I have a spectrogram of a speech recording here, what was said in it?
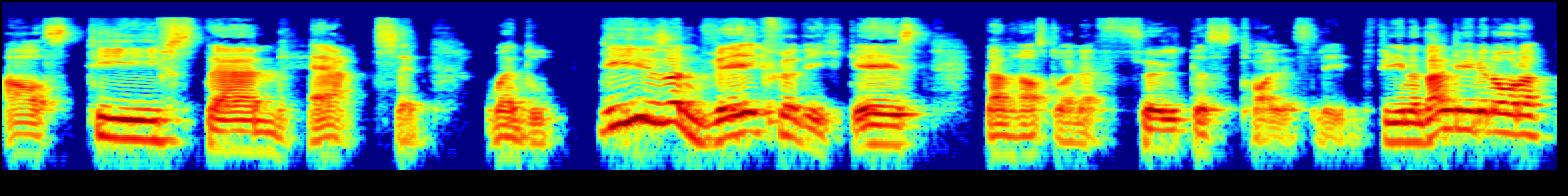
aus tiefstem Herzen? Und wenn du diesen Weg für dich gehst, dann hast du ein erfülltes, tolles Leben. Vielen Dank, liebe Nora.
